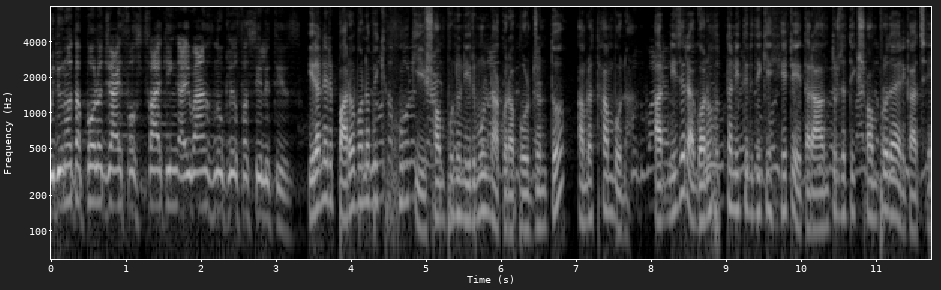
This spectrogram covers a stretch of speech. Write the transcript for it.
We do not apologize for striking Iran's nuclear facilities. ইরানের পারমাণবিক হুমকি সম্পূর্ণ নির্মূল না করা পর্যন্ত আমরা থামব না আর নিজেরা গণহত্যা নীতির দিকে হেঁটে তারা আন্তর্জাতিক সম্প্রদায়ের কাছে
